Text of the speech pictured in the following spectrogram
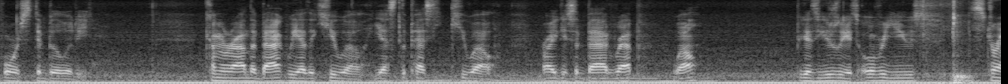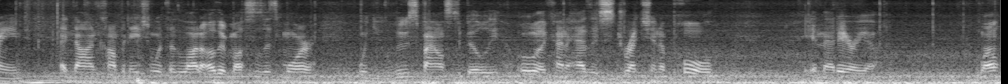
for stability. Coming around the back, we have the QL. Yes, the pesky QL. Right, gets a bad rep. Well, because usually it's overused, strained, and non-combination with a lot of other muscles. It's more when you lose spinal stability. Oh, it kind of has a stretch and a pull in that area. Well,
